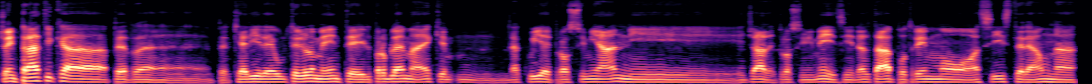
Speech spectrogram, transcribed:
Cioè in pratica, per, eh, per, chiarire ulteriormente, il problema è che mh, da qui ai prossimi anni e già dai prossimi mesi in realtà potremmo assistere a una,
